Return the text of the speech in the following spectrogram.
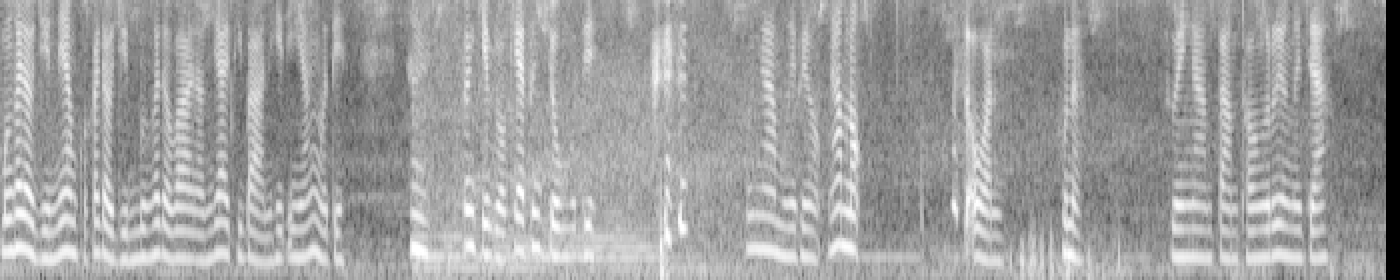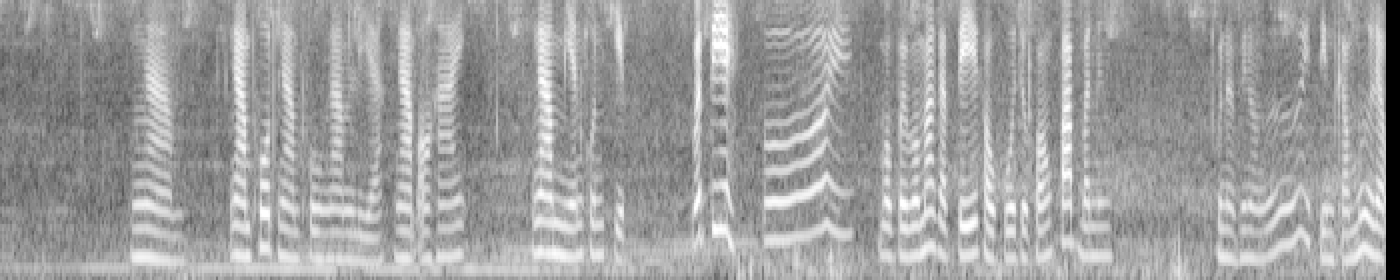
เบิ่งเขาเจ้ายืนแนมก็เขาเจ้ายืนเบิ่งเขาเจ้าว่าอันย่ายพี่บานเฮ็ดอีหยังวะติเพิ่งเก็บดอกแค่เพิ่งจมวะติโอ้ยงามเลยพี่น้องงามเนาะว่สะอ่อนคุณน่ะ สวยงามตามท้องเรื่องนะจ๊ะงาม งามโพดงามโพงามเหลีย งามเอาไห้ งามเหมียนคนเก็บวัตีโอ้ยบอกไปบ่มากกะเตะเขาโคเจ้าของปั๊บบันนึงคุณน่ะพี่น้องเอ้ยติมกำมือแล้ว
